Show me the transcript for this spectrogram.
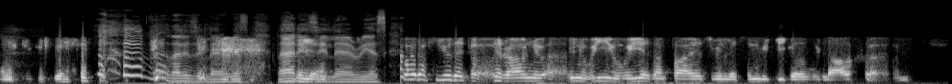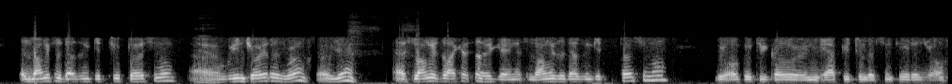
on a cricket field. that is hilarious. That is Yeah. hilarious. quite a few that go around. You you know, we we as umpires, we listen, we giggle, we laugh. Um, as long as it doesn't get too personal, uh, we enjoy it as well. So yeah, as long as, like I said again, as long as it doesn't get personal, we're all good to go, and we're happy to listen to it as well.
